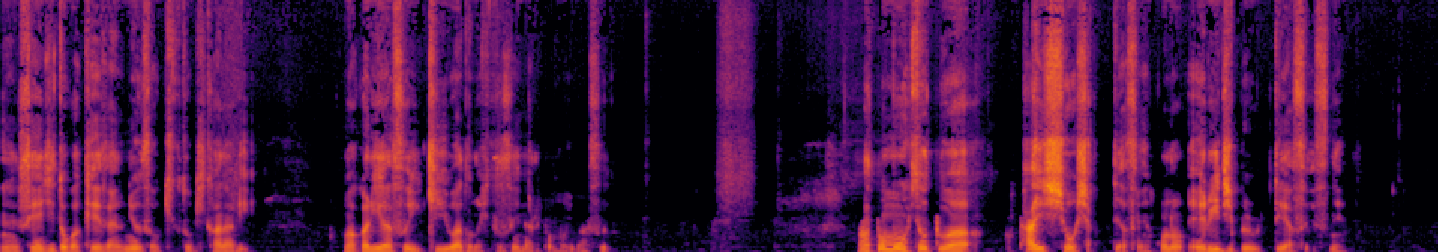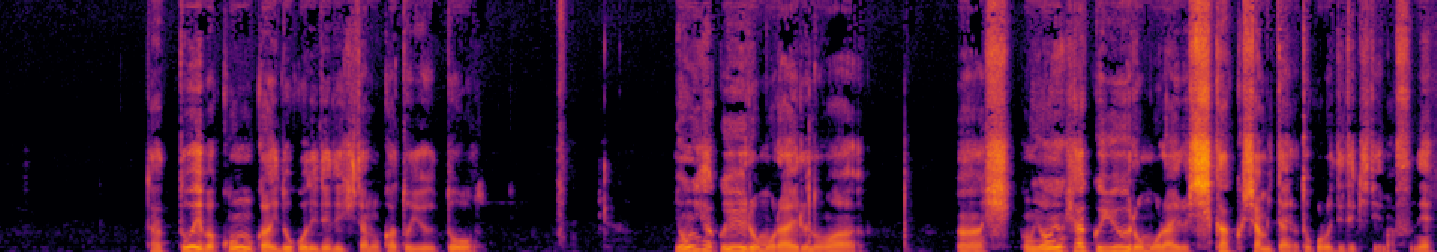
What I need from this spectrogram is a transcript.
政治とか経済のニュースを聞くときかなりわかりやすいキーワードの一つになると思います。あともう一つは、対象者ってやつね。この eligible ってやつですね。例えば今回どこで出てきたのかというと、400ユーロもらえるのは、400ユーロもらえる資格者みたいなところで出てきていますね。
